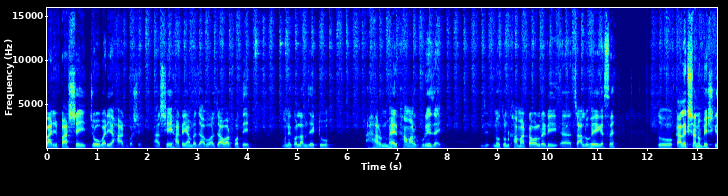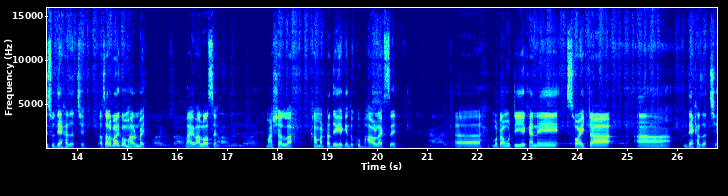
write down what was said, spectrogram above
বাড়ির পাশেই চৌবাড়িয়া হাট বসে। আর সেই হাটেই আমরা যাব। আর যাওয়ার পথে মনে করলাম যে একটু হারুন ভাইয়ের খামার ঘুরে যাই। যে নতুন খামারটা অলরেডি চালু হয়ে গেছে। তো কালেকশানও বেশ কিছু দেখা যাচ্ছে। আসসালামু আলাইকুম হারুন ভাই। ভাই ভালো আছেন? মার্শাল্লাহ খামারটা দেখে কিন্তু খুব ভালো লাগছে। মোটামুটি এখানে ছয়টা দেখা যাচ্ছে।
